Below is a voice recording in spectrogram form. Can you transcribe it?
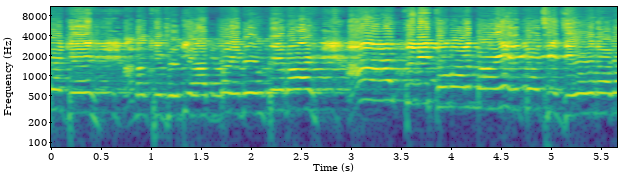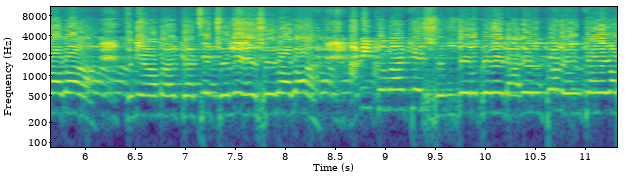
থাকে, আমাকে যদি আব্বাই বলতে হয় আর তুমি তোমার মায়ের কাছে যেও না বাবা তুমি আমার কাছে চলে এসো, বাবা। আমি তোমাকে সুন্দর করে লালন পালন করব।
